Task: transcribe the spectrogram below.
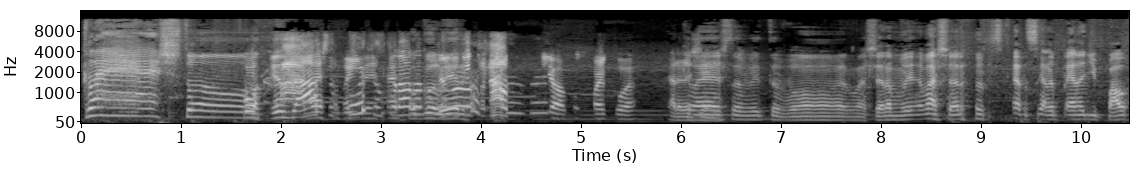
Claston? Exato, pode muito cara O goleiro. Cara. É muito bom, era os caras, os caras perna de pau.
